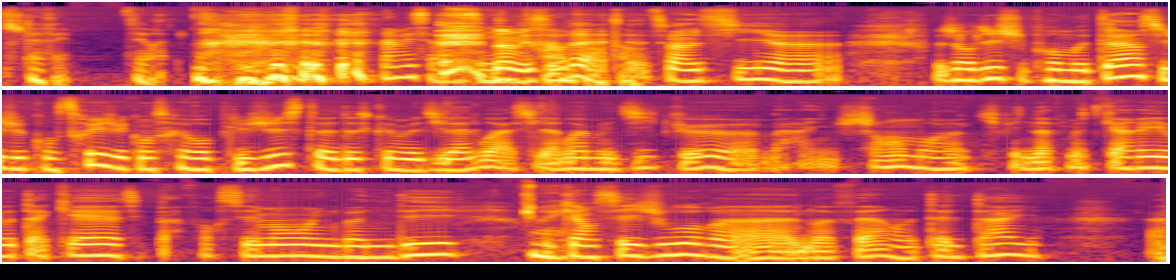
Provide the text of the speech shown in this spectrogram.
tout à fait. C'est vrai. non mais c'est vrai. Non mais c'est vrai. Enfin, si euh, aujourd'hui je suis promoteur, si je construis, je vais construire au plus juste de ce que me dit la loi. Si la loi me dit que euh, bah, une chambre qui fait 9 mètres carrés au taquet, c'est pas forcément une bonne idée, ou qu'un séjour doit faire telle taille, ah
